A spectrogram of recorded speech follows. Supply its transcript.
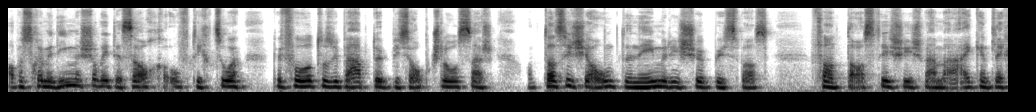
aber es kommen immer schon wieder Sachen auf dich zu, bevor du überhaupt etwas abgeschlossen hast. Und das ist ja unternehmerisch etwas, was fantastisch ist, wenn man eigentlich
